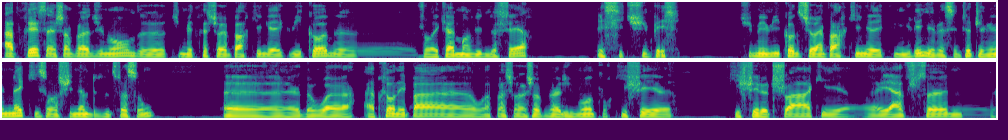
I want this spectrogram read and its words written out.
Après, c'est un championnat du monde, euh, tu mettrais sur un parking avec 8 cônes, j'aurais quand même envie de le faire. Et si tu mets, tu mets 8 cônes sur un parking avec une grille, eh ben, c'est peut-être les mêmes mecs qui sont en finale de toute façon. Euh, donc voilà. Après, on n'est pas, on va pas sur la championnat du monde pour kiffer, euh, kiffer le track et, euh, et have fun euh,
